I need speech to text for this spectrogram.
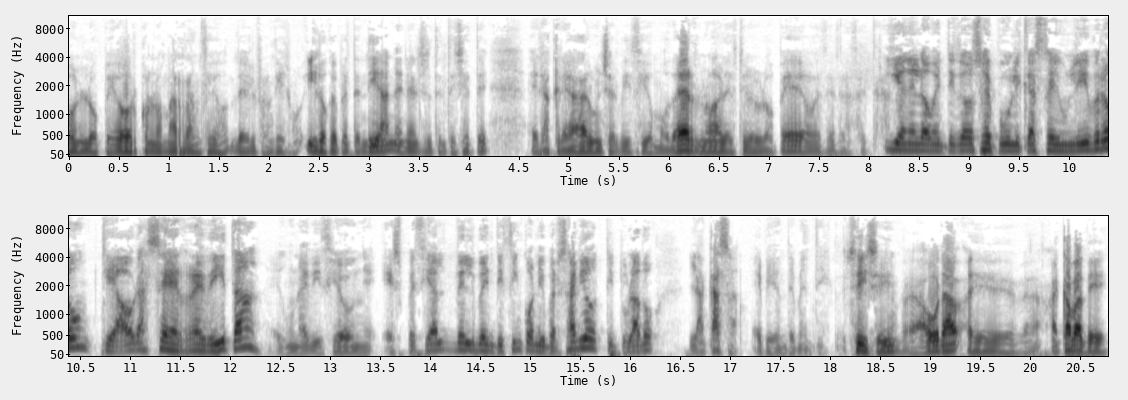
con lo peor, con lo más rancio del franquismo. Y lo que pretendían en el 77 era crear un servicio moderno al estilo europeo, etcétera, etcétera. Y en el 92 se publicaste un libro que ahora se reedita en una edición especial del 25 aniversario titulado La Casa, evidentemente. Sí, sí, ahora eh, acaba de,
